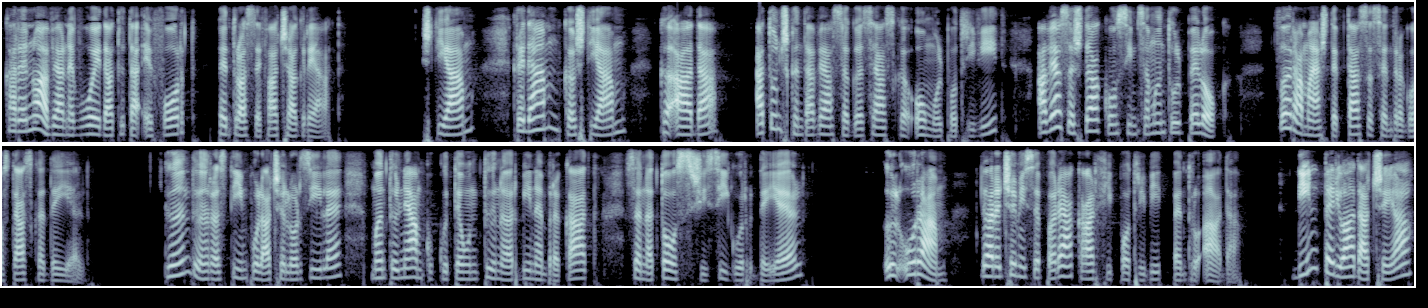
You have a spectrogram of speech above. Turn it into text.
care nu avea nevoie de atâta efort pentru a se face agreat. Știam, credeam că știam, că Ada, atunci când avea să găsească omul potrivit, avea să-și dea consimțământul pe loc, fără a mai aștepta să se îndrăgostească de el. Când, în răstimpul acelor zile, mă întâlneam cu câte un tânăr bine îmbrăcat, sănătos și sigur de el, îl uram, deoarece mi se părea că ar fi potrivit pentru Ada. Din perioada aceea,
